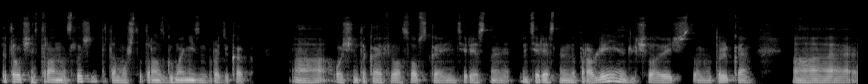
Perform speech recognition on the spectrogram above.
это очень странно слышать, потому что трансгуманизм вроде как а, очень такая философская интересное, интересное направление для человечества, но только а,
